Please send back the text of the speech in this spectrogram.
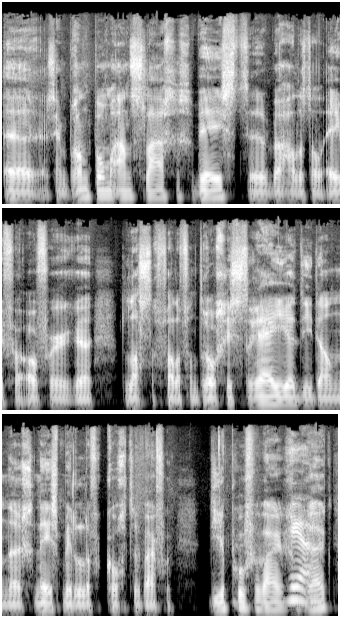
Uh, er zijn brandbomaanslagen geweest. Uh, we hadden het al even over uh, lastigvallen van drogisterijen... die dan geneesmiddelen verkochten waarvoor dierproeven waren gebruikt.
